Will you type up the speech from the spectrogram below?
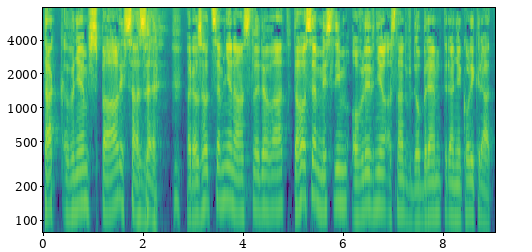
tak v něm spály saze. Rozhodl se mě následovat. Toho jsem, myslím, ovlivnil a snad v dobrém, teda několikrát.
